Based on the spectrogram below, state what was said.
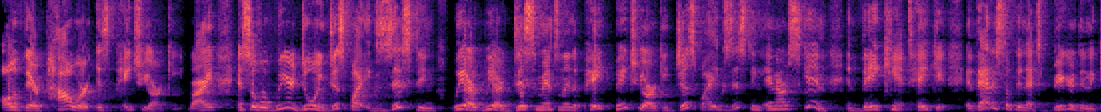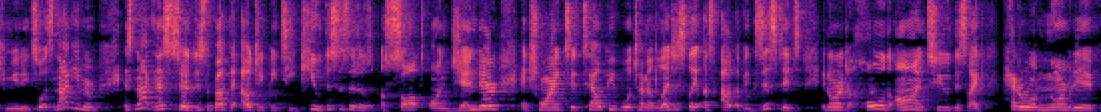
all of their power is patriarchy, right? And so what we are doing just by existing, we are we are dismantling the pa- patriarchy just by existing in our skin, and they can't take it. And that is something that's bigger than the community. So it's not even it's not necessarily just about the LGBTQ. This is an assault on gender and trying to tell people, trying to legislate us out of existence in order to hold on to this like heteronormative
